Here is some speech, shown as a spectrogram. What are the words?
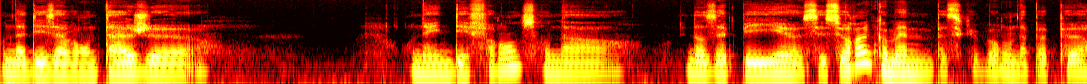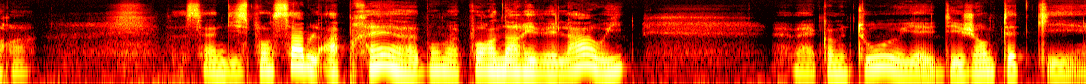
on a des avantages. Euh, on a une défense, on a dans un pays, euh, c'est serein quand même, parce que bon, on n'a pas peur c'est indispensable. Après, bon, bah, pour en arriver là, oui. Bah, comme tout, il y a eu des gens peut-être qui,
